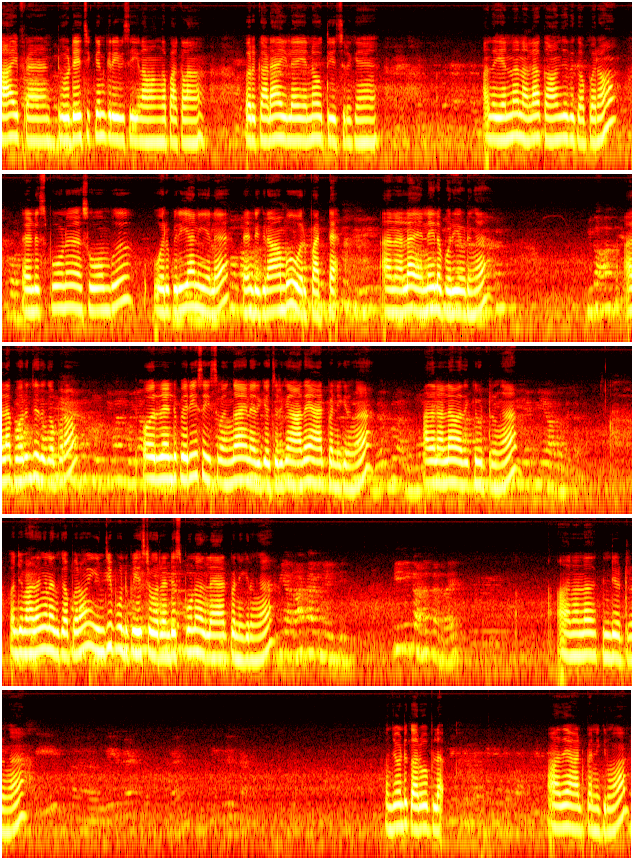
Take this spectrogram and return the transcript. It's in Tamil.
Hi friend today chicken gravy செய்யலாம். வாங்க பார்க்கலாம். ஒரு கடாயில் எண்ணெய் ஊற்றி வச்சுருக்கேன். அந்த எண்ணெய் நல்லா காஞ்சதுக்கப்புறம் ரெண்டு ஸ்பூனு சோம்பு ஒரு பிரியாணி இலை ரெண்டு கிராம்பு ஒரு பட்டை. அது நல்லா எண்ணெயில் பொரிய விடுங்க. நல்லா பொரிஞ்சதுக்கப்புறம் ஒரு ரெண்டு பெரிய சைஸ் வெங்காயம் நறுக்கி வச்சுருக்கேன். அதையும் ஆட் பண்ணிக்கிறேங்க. அதை நல்லா வதக்கி விட்ருங்க கொஞ்சம் வதங்கினதுக்கப்புறம் இஞ்சி பூண்டு பேஸ்ட் ஒரு ரெண்டு ஸ்பூன் அதில் ஆட் பண்ணிக்கிறேங்க. அதனால் கிண்டி விட்டுருங்க. கொஞ்சோண்டு கருவேப்பிலை. அதையும் ஆட் பண்ணிக்கிடுவோம்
